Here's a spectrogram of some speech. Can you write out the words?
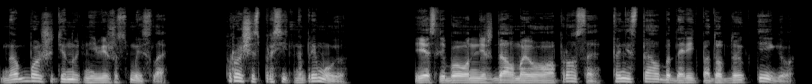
Но больше тянуть не вижу смысла. Проще спросить напрямую. Если бы он не ждал моего вопроса, то не стал бы дарить подобную книгу.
